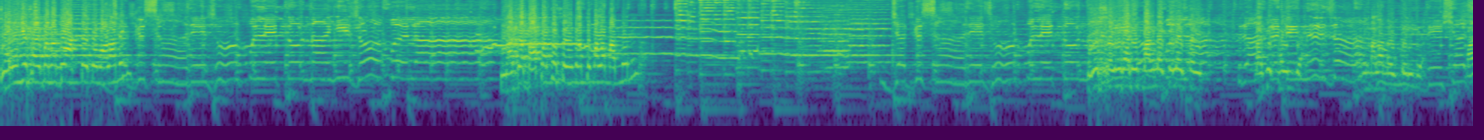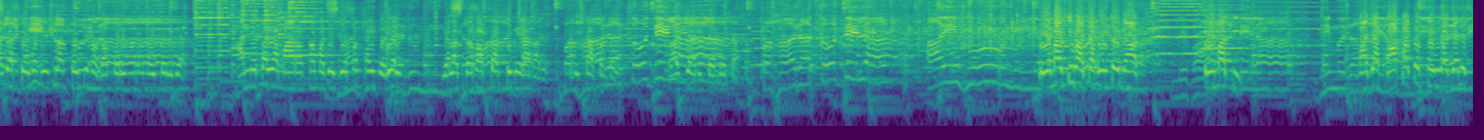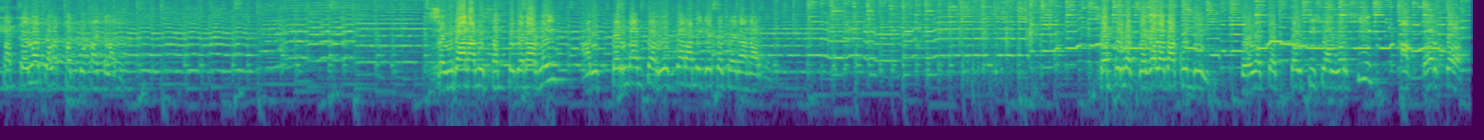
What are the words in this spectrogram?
जरांगे साहेबांना जो हक्क आहे तो मला नाही. सारे झोपले तो नाही झोपला. माझ्या बापाचं संविधान तुम्हाला मान्य नाही? जग सारे झोपले तो संविधानिक मागण्या केल्या साहेब. माझी रात फाईल दिन द्या. आणि मला नोकरी द्या. माझ्या सोबत एक लाख चौतीस हजार परिवाराला नोकरी द्या. अन्यथा या महाराष्ट्रामध्ये जे पण काही घडेल याला जबाबदार तुम्ही राहणार राज्य आणि केंद्र दिला. शासन पहारा तो दिला. आई होनी प्रेमाची भाषा बोलतोय मी आज. प्रेमाची. माझ्या बापाचं संविधान ज्याने संपवलं त्याला संपुटा केला. संविधान आम्ही संपू देणार नाही आणि तरुणांचा रोजगार आम्ही घेतल्याशिवाय राहणार नाही. संपूर्ण जगाला दाखवून देईल वयाच्या चौतीसव्या वर्षी हा मर्द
